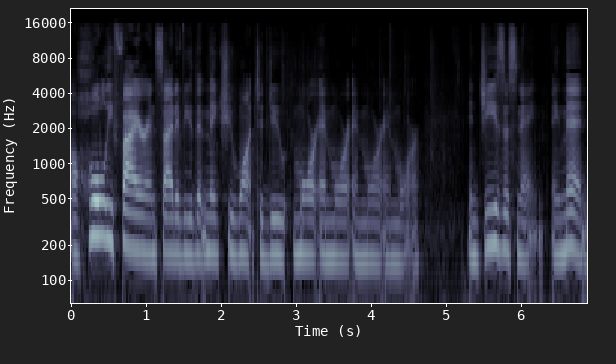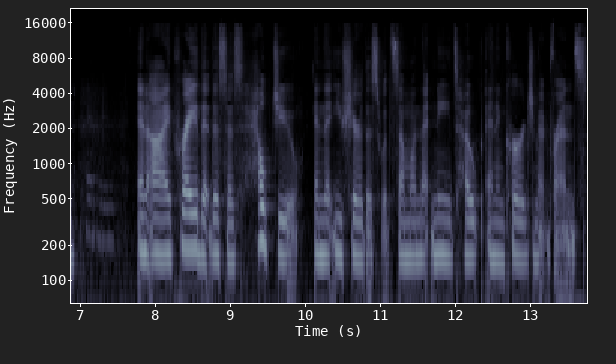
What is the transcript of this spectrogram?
a holy fire inside of you that makes you want to do more and more and more and more. In Jesus' name, amen. And I pray that this has helped you and that you share this with someone that needs hope and encouragement, friends.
